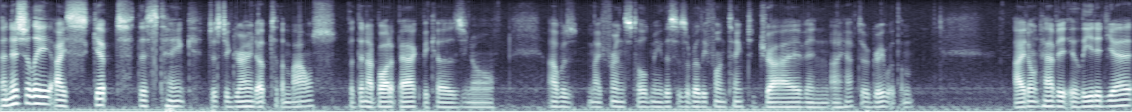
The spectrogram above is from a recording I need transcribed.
Initially, I skipped this tank just to grind up to the mouse, but then I bought it back because, you know, I was my friends told me this is a really fun tank to drive, and I have to agree with them. I don't have it elited yet.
